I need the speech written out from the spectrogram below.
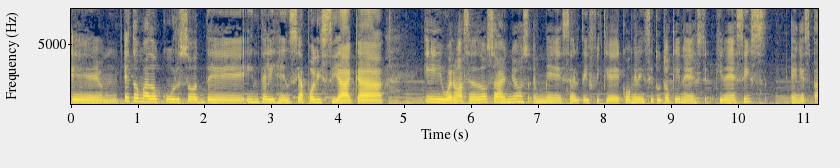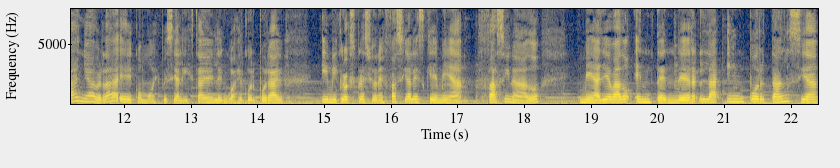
em, he tomado cursos de inteligencia policíaca y bueno, hace dos años me certifiqué con el Instituto Kinesis en España, ¿verdad? Eh, como especialista en lenguaje corporal y microexpresiones faciales que me ha fascinado, me ha llevado a entender la importancia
